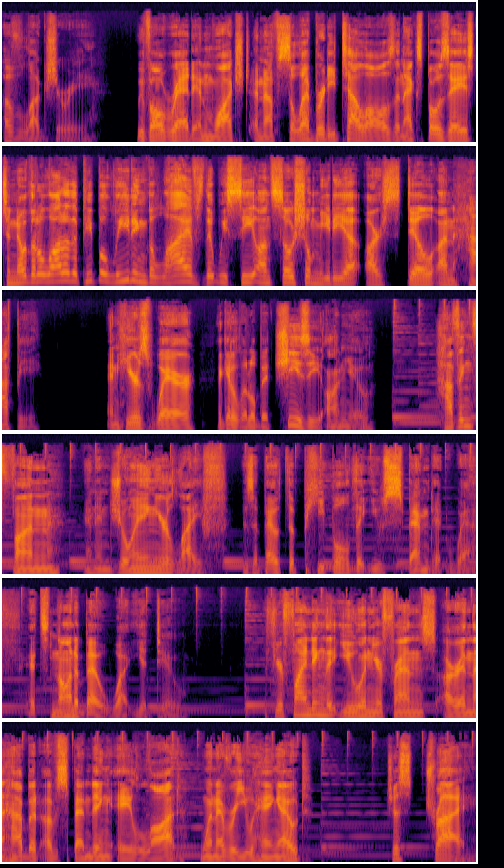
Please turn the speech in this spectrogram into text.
of luxury. We've all read and watched enough celebrity tell alls and exposes to know that a lot of the people leading the lives that we see on social media are still unhappy. And here's where I get a little bit cheesy on you. Having fun and enjoying your life is about the people that you spend it with. It's not about what you do. If you're finding that you and your friends are in the habit of spending a lot whenever you hang out, just try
